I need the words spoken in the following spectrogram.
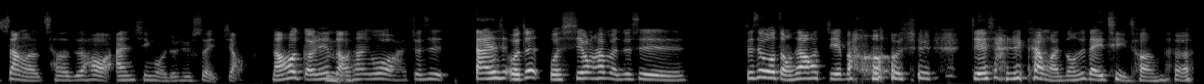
上了车之后安心，我就去睡觉。然后隔天早上，因为我就是担心，嗯、我就我希望他们就是就是我总是要接班后 去接下去看完，总是得起床的，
